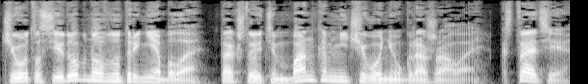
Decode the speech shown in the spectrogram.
Чего-то съедобного внутри не было, так что этим банкам ничего не угрожало. Кстати,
